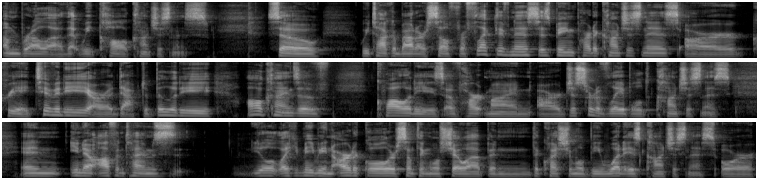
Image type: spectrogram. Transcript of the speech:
umbrella that we call consciousness. So we talk about our self reflectiveness as being part of consciousness, our creativity, our adaptability, all kinds of qualities of heart mind are just sort of labeled consciousness. And, you know, oftentimes you'll like maybe an article or something will show up and the question will be, what is consciousness? Or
